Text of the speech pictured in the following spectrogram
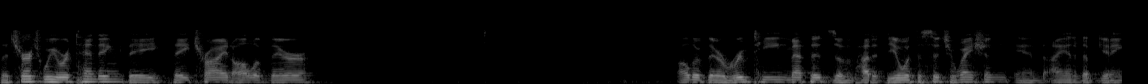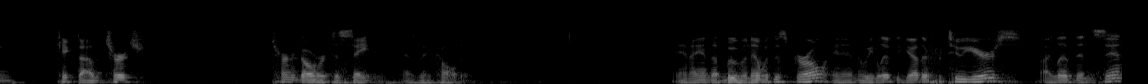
The church we were attending, they, they tried all of their all of their routine methods of how to deal with the situation, and I ended up getting kicked out of the church, turned over to Satan, as they called it. And I ended up moving in with this girl, and we lived together for two years. I lived in sin.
